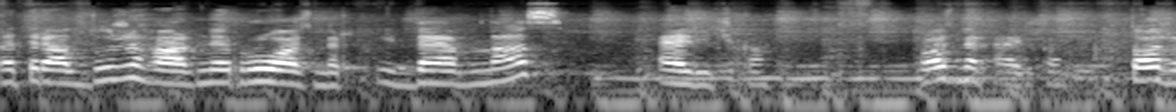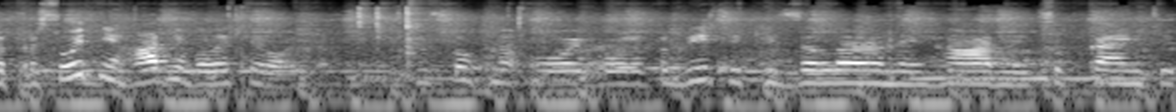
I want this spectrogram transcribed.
Матеріал дуже гарний. Розмір іде в нас елічка. Розмір Елька. Теж присутній, гарний великий розмір. Наступне, ой боже, подивіться, який зелений, гарний, цупкенький.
